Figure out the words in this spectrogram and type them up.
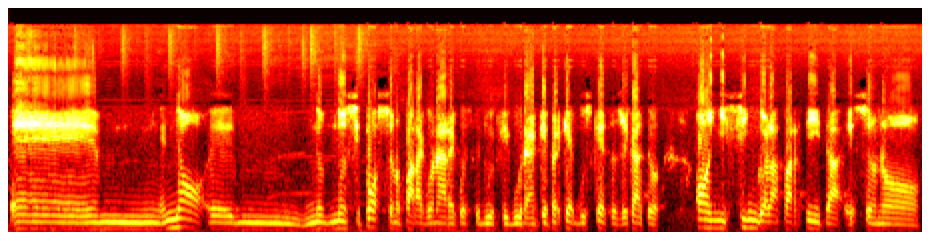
Ehm, no, ehm, non, non si possono paragonare queste due figure, anche perché Busquets ha giocato ogni singola partita e sono,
